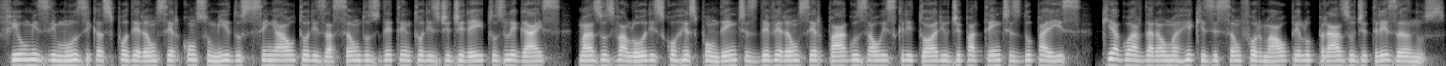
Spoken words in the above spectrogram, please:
filmes e músicas poderão ser consumidos sem a autorização dos detentores de direitos legais, mas os valores correspondentes deverão ser pagos ao escritório de patentes do país, que aguardará uma requisição formal pelo prazo de três anos.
